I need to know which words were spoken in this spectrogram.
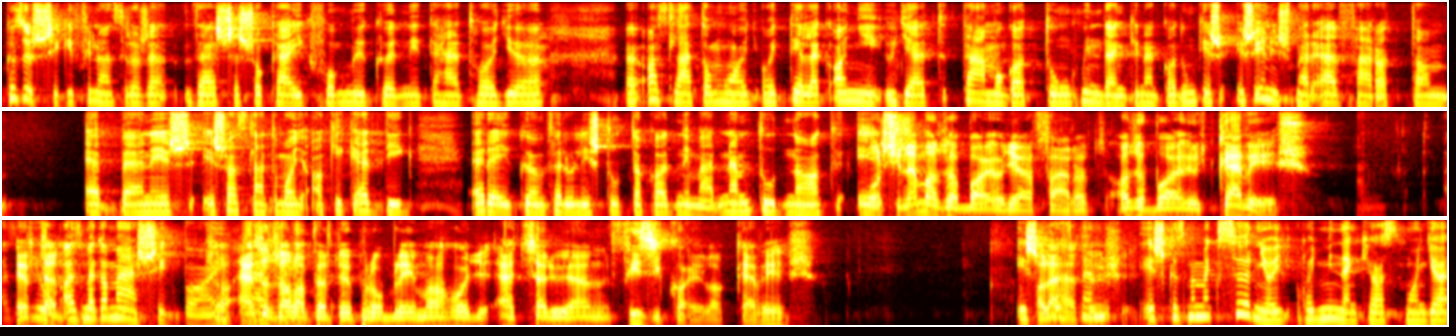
közösségi finanszírozás se sokáig fog működni, tehát hogy azt látom, hogy, hogy tényleg annyi ügyet támogattunk, mindenkinek adunk, és, és én is már elfáradtam ebben, és, és azt látom, hogy akik eddig erejükön felül is tudtak adni, már nem tudnak. És Orsi, nem az a baj, hogy elfáradt, az a baj, hogy kevés. az, érted? jó, az meg a másik baj. Szóval ez Tehát, az alapvető probléma, hogy egyszerűen fizikailag kevés. És a közben, lehetőség. és közben meg szörnyű, hogy, hogy mindenki azt mondja,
